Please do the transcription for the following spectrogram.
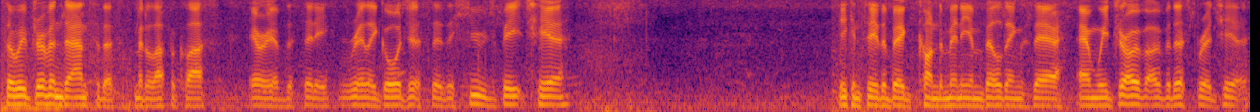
So we've driven down to this middle upper class area of the city. Really gorgeous. There's a huge beach here. You can see the big condominium buildings there. And we drove over this bridge here.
